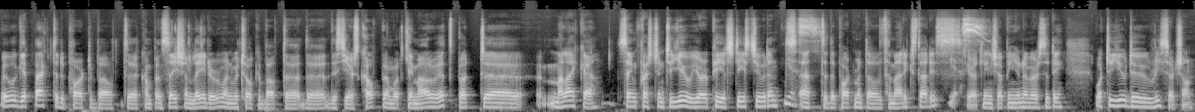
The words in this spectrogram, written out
We will get back to the part about uh, compensation later when we talk about the, the this year's COP and what came out of it. But uh, Malaika, same question to you. You're a PhD student yes. at the Department of Thematic Studies yes. here at Linköping University. What do you do research on?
